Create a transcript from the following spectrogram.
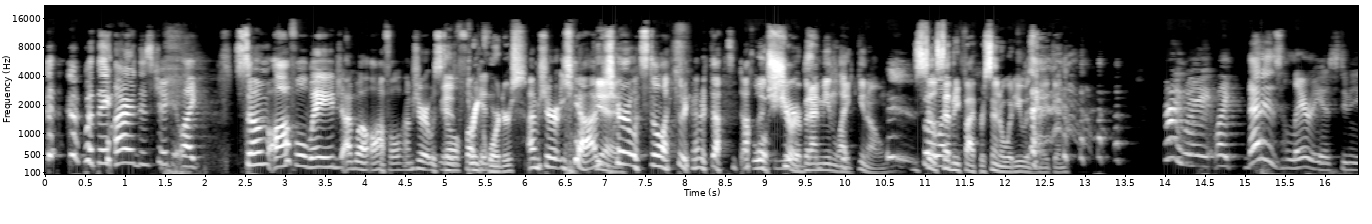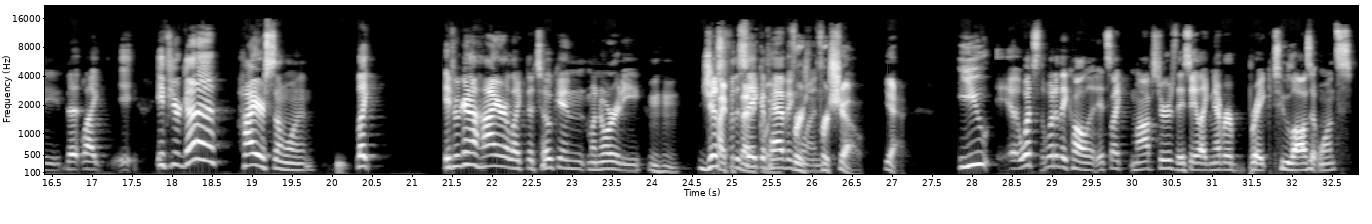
but they hired this chick at like some awful wage. I'm well, awful. I'm sure it was still Uh, three quarters. I'm sure. Yeah, I'm Yeah. sure it was still like three hundred thousand dollars. Well, sure, but I mean, like you know, still seventy five percent of what he was making. anyway, like that is hilarious to me. That like if you're gonna hire someone, like if you're gonna hire like the token minority hmm just for the sake of having for, one for show. Yeah, you uh, what's what do they call it it's like mobsters they say like never break two laws at once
